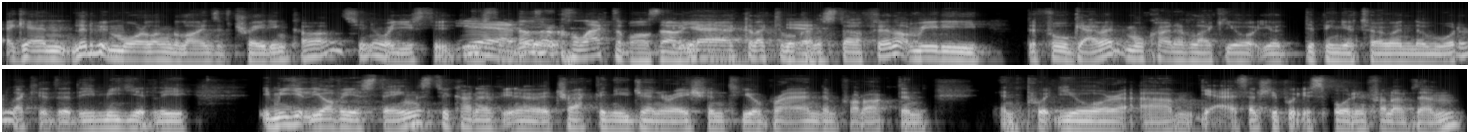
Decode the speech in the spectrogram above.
Again, a little bit more along the lines of trading cards. You know, I used to. Yeah, used to those are collectibles, though. Yeah, yeah collectible yeah. kind of stuff. They're not really the full gamut. More kind of like you're you're dipping your toe in the water, like the, the immediately immediately obvious things to kind of you know attract a new generation to your brand and product and and put your um yeah essentially put your sport in front of them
